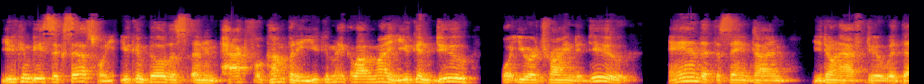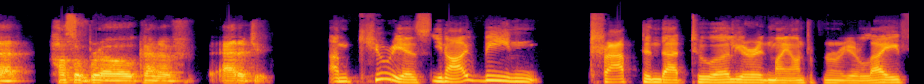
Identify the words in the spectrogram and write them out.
you can be successful. You can build an impactful company. You can make a lot of money. You can do what you are trying to do. And at the same time, you don't have to do it with that hustle bro kind of attitude. I'm curious, you know, I've been trapped in that too earlier in my entrepreneurial life.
